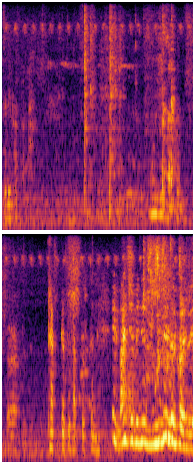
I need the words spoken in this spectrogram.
খালি ফাঁকা। ঠাক্কা তো ভাত দরকার নেই। এই মাছ করে রে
